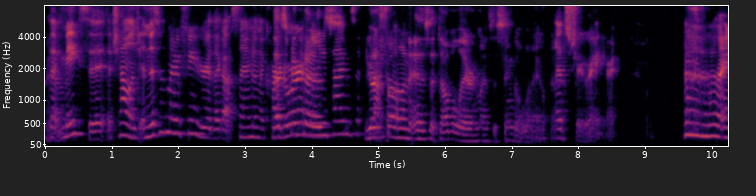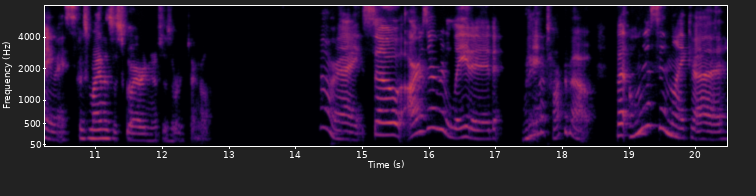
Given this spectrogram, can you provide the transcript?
that yeah. makes it a challenge. And this is my finger that got slammed in the car That's door a million times. Your Not phone is a double layer and mine's a single when I open it. That's true, right? Right. Uh, anyways, Because mine is a square and yours is a rectangle. all right. So ours are related, What are you going to talk about? but almost in like a.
